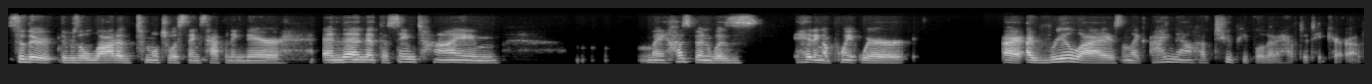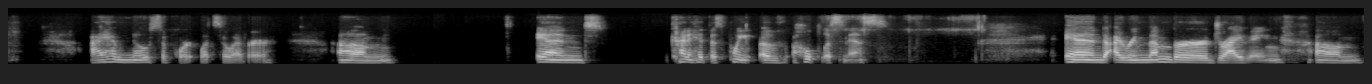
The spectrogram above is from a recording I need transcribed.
so there there was a lot of tumultuous things happening there and then at the same time my husband was hitting a point where I, I realized I'm like, I now have two people that I have to take care of. I have no support whatsoever. Um, and kind of hit this point of hopelessness. And I remember driving. Um,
